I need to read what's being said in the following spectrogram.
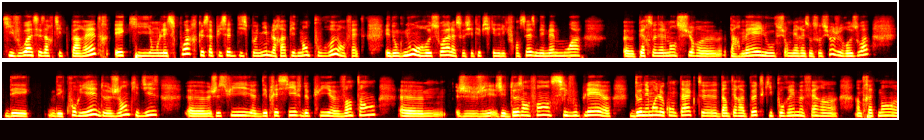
qui voient ces articles paraître et qui ont l'espoir que ça puisse être disponible rapidement pour eux, en fait. Et donc, nous, on reçoit la Société psychédélique française, mais même moi, euh, personnellement, sur, par mail ou sur mes réseaux sociaux, je reçois des des courriers de gens qui disent euh, je suis dépressif depuis 20 euh, ans, euh, j'ai deux enfants, s'il vous plaît, donnez-moi le contact d'un thérapeute qui pourrait me faire un, traitement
